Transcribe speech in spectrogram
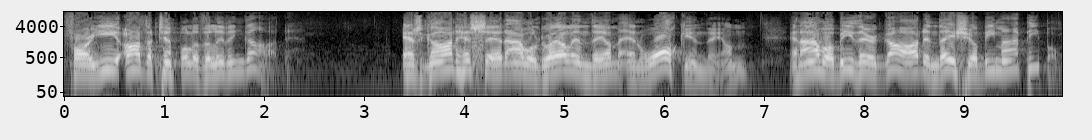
For ye are the temple of the living God. As God has said, I will dwell in them and walk in them, and I will be their God, and they shall be my people.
